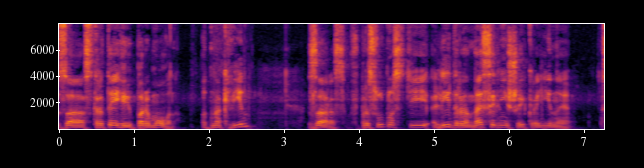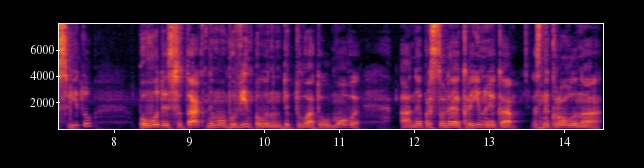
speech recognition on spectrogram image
за стратегією перемовин. Однак він зараз в присутності лідера найсильнішої країни світу поводиться так, немов би він повинен диктувати умови, а не представляє країну, яка знекровлена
